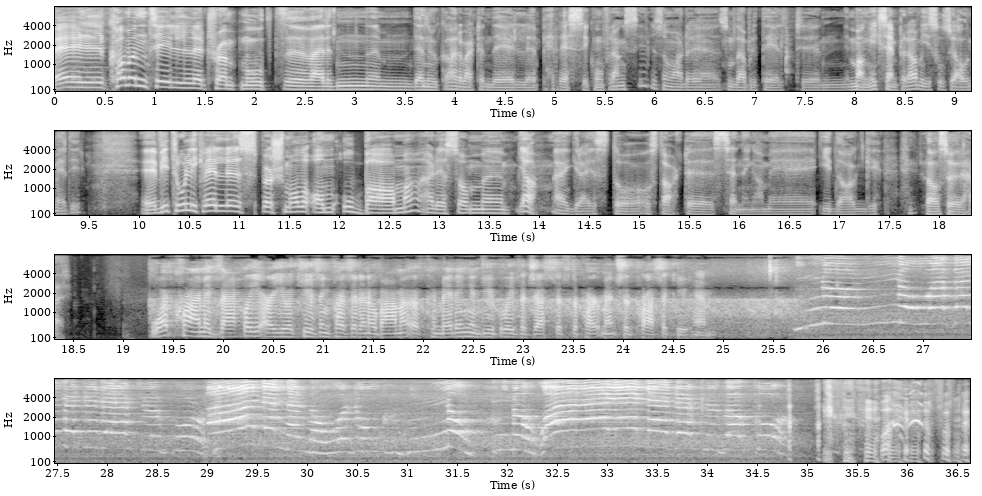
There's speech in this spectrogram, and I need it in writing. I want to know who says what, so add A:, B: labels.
A: Velkommen til Trump mot eh, verden. Denne uka har det vært en del pressekonferanser som, det, som det har blitt delt mange eksempler av i sosiale medier. Eh, Vi tror likevel spørsmålet om Obama er det som eh, ja, er greiest å, å starte sendinga med i dag. La oss høre her.
B: What crime exactly are you accusing President Obama of committing, and do you believe the Justice Department should prosecute him?
C: No, no, I'm not going to answer for. No, no, no, no, no, no, I'm not answer for.
A: Hva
